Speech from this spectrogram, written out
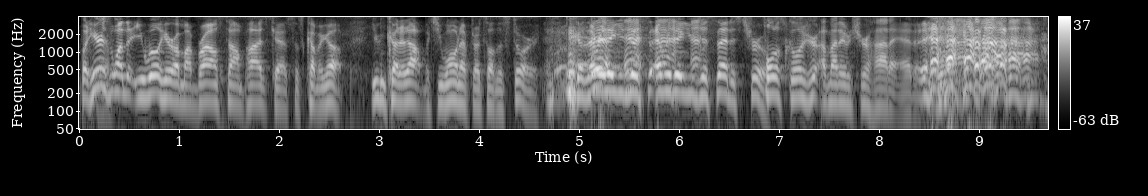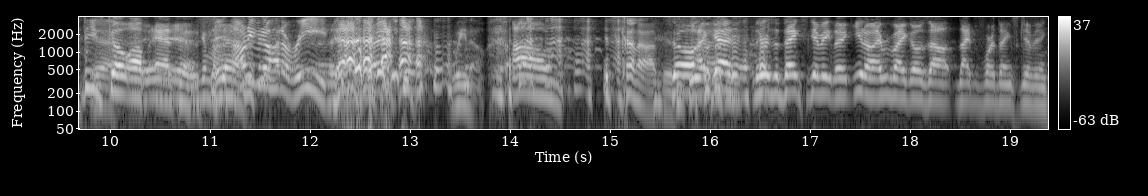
But here's one that you will hear on my Brownstown podcast that's coming up. You can cut it out, but you won't after I tell this story because everything you just everything you just said is true. Full disclosure, I'm not even sure how to edit. These go up as Yeah, is. come on. I don't even know how to read. we know. Um, It's kind of obvious. so I guess there's a Thanksgiving, like you know, everybody goes out night before Thanksgiving.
